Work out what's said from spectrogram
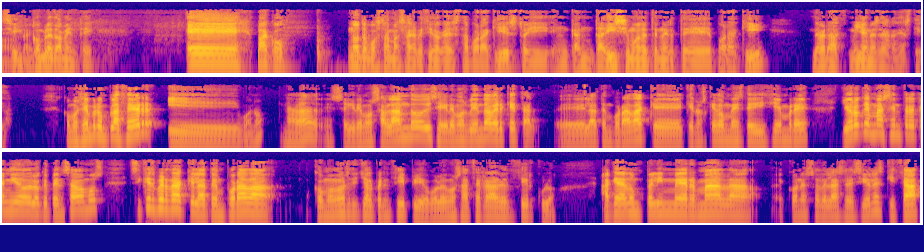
sí, completamente. Eh, Paco, no te puedo estar más agresivo que haya estado por aquí. Estoy encantadísimo de tenerte por aquí. De verdad, millones de gracias, tío. Como siempre, un placer y bueno, nada, seguiremos hablando y seguiremos viendo a ver qué tal eh, la temporada que, nos queda un mes de diciembre. Yo creo que más entretenido de lo que pensábamos. Sí que es verdad que la temporada, como hemos dicho al principio, volvemos a cerrar el círculo, ha quedado un pelín mermada con eso de las lesiones. Quizá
